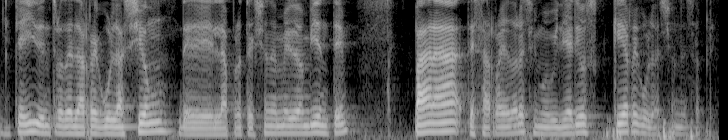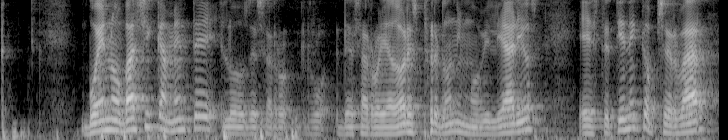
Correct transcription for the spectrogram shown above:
Ok, dentro de la regulación de la protección del medio ambiente, para desarrolladores inmobiliarios, ¿qué regulaciones aplican? Bueno, básicamente los desarrolladores perdón, inmobiliarios este, tienen que observar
